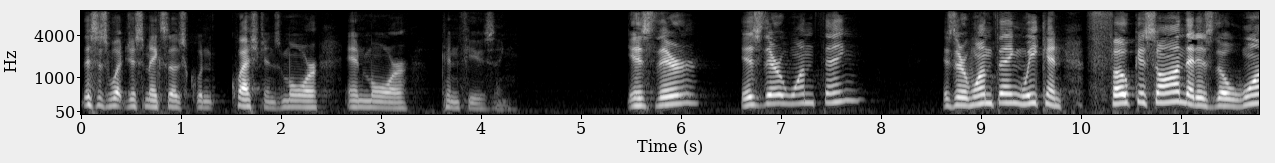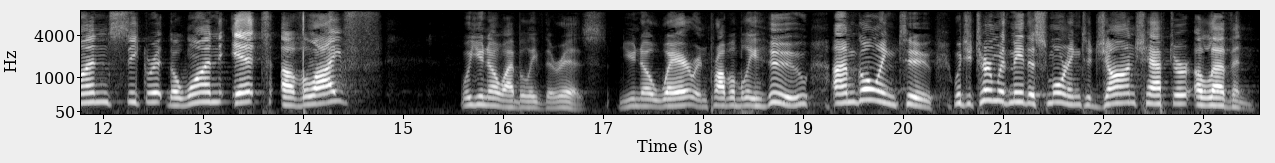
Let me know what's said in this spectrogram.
this is what just makes those questions more and more confusing. Is there, is there one thing? Is there one thing we can focus on that is the one secret, the one it of life? Well, you know I believe there is. You know where and probably who I'm going to. Would you turn with me this morning to John chapter 11?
